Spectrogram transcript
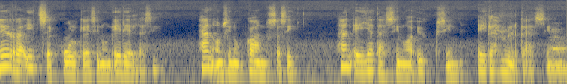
Herra itse kulkee sinun edelläsi. Hän on sinun kanssasi. Hän ei jätä sinua yksin, eikä hylkää sinua.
